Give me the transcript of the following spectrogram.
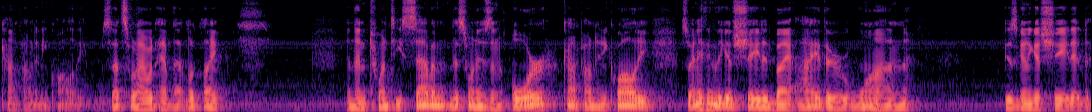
compound inequality. So that's what I would have that look like. And then 27, this one is an OR compound inequality. So anything that gets shaded by either one is going to get shaded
